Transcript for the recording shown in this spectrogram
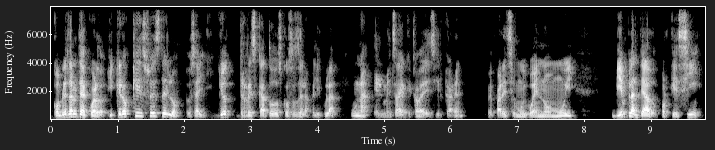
Completamente de acuerdo. Y creo que eso es de lo. O sea, yo rescato dos cosas de la película. Una, el mensaje que acaba de decir Karen. Me parece muy bueno, muy bien planteado. Porque sí,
